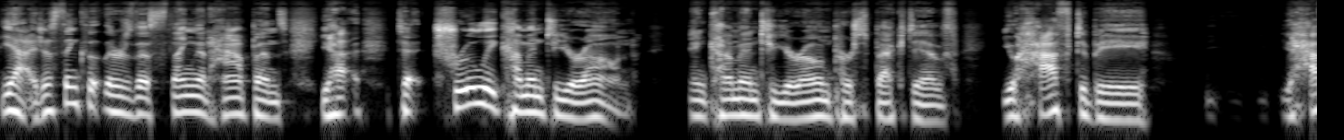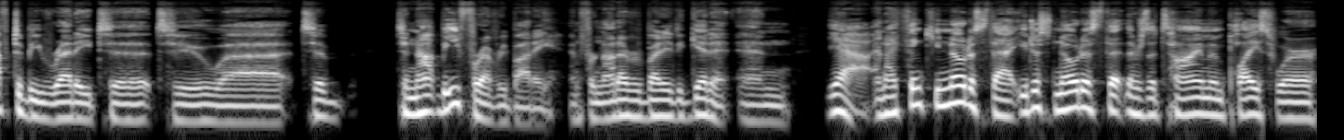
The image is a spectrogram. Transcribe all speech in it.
yeah, I just think that there's this thing that happens. You have to truly come into your own and come into your own perspective. You have to be, you have to be ready to, to, uh, to, to not be for everybody and for not everybody to get it. And, yeah. And I think you notice that. You just notice that there's a time and place where,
